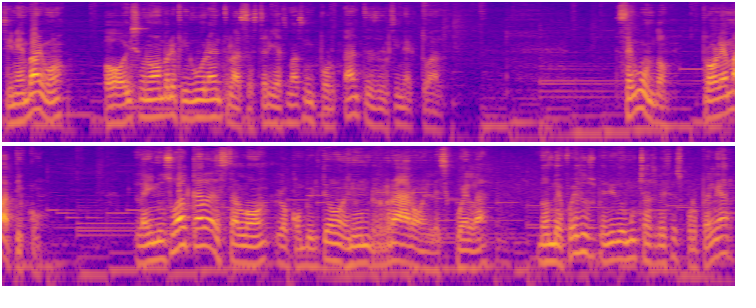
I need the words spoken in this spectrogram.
Sin embargo, hoy su nombre figura entre las estrellas más importantes del cine actual. Segundo, problemático. La inusual cara de Stallone lo convirtió en un raro en la escuela, donde fue suspendido muchas veces por pelear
